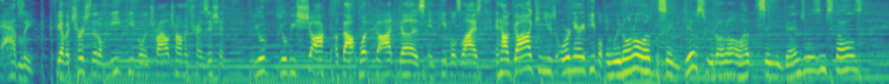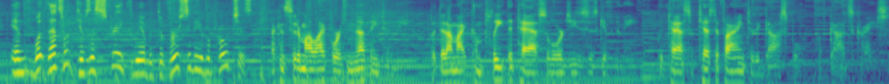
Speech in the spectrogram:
badly. If you have a church that'll meet people in trial, trauma, and transition, you'll, you'll be shocked about what God does in people's lives and how God can use ordinary people. And we don't all have the same gifts, we don't all have the same evangelism styles. And what that's what gives us strength. We have a diversity of approaches. I consider my life worth nothing to me, but that I might complete the task the Lord Jesus has given to me the task of testifying to the gospel of God's grace.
